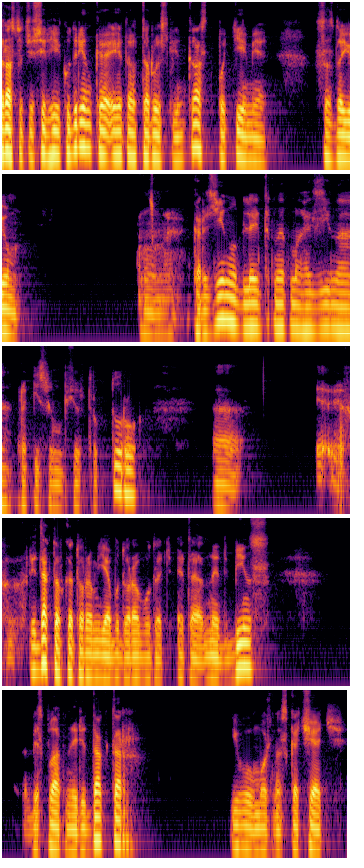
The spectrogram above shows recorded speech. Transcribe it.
Здравствуйте, Сергей Кудренко. Это второй скринкаст по теме «Создаем корзину для интернет-магазина, прописываем общую структуру». А, э, редактор, в котором я буду работать, это NetBeans, бесплатный редактор. Его можно скачать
